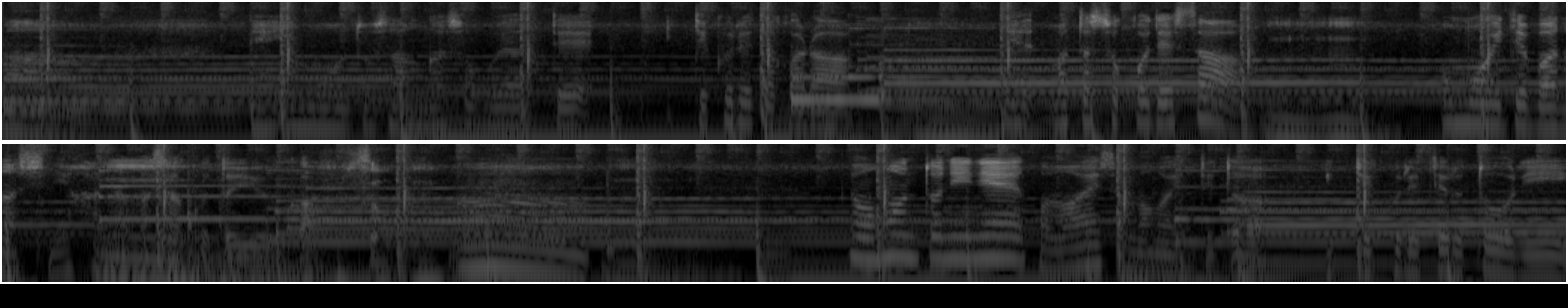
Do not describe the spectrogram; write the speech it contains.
まあね妹さんがそうやって言ってくれたから、ね、またそこでさうんうん。思い出話に花が咲くというか、そうね。うん、でも本当にねこの愛様が言ってた言ってくれてる通り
